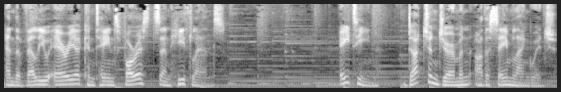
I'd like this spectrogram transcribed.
and the Veluwe area contains forests and heathlands. 18. Dutch and German are the same language.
